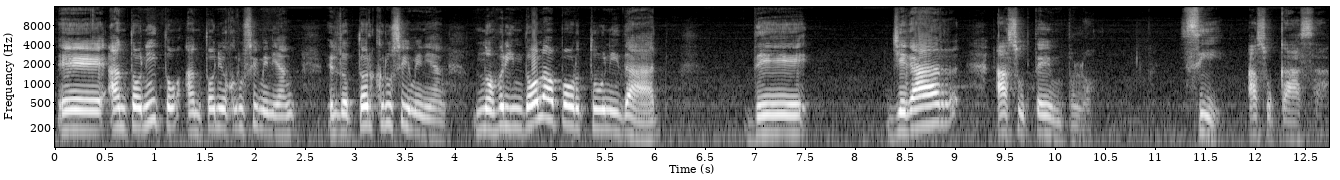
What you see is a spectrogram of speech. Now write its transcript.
eh, Antonito, Antonio Cruz Jiminián, el doctor Cruz Jiminián, nos brindó la oportunidad de llegar a su templo, sí, a su casa.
